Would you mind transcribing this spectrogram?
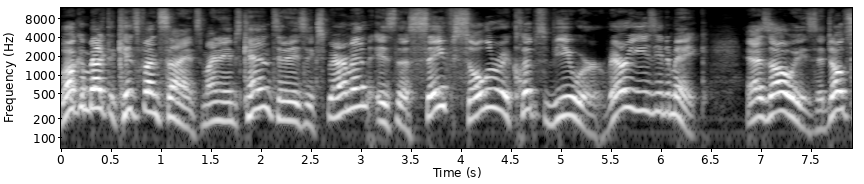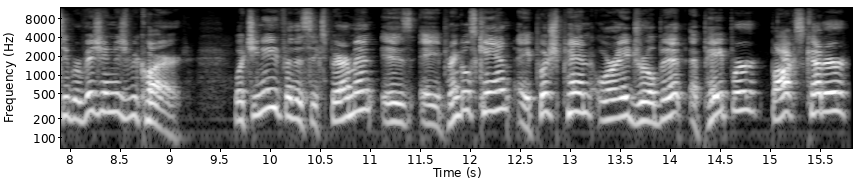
Welcome back to Kids Fun Science. My name's Ken. Today's experiment is the Safe Solar Eclipse Viewer. Very easy to make. As always, adult supervision is required. What you need for this experiment is a Pringles can, a push pin or a drill bit, a paper, box cutter,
